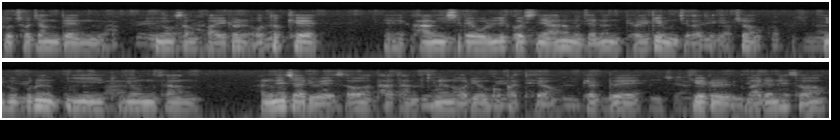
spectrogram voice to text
또 저장된 동영상 파일을 어떻게 예, 강의실에 올릴 것이냐 하는 문제는 별개의 문제가 되겠죠. 이 부분은 이 동영상 안내 자료에서 다 담기는 어려운 것 같아요. 별도의 기회를 마련해서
